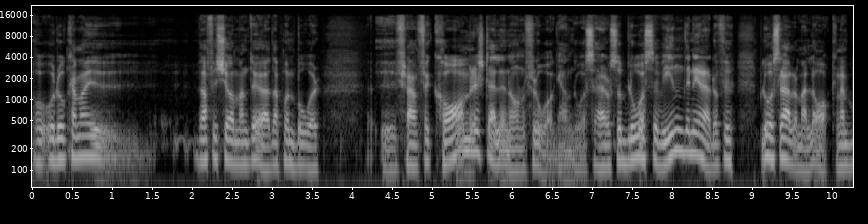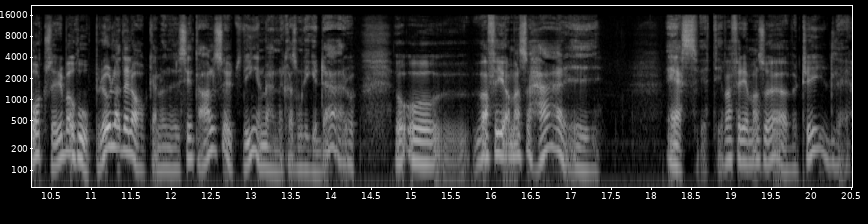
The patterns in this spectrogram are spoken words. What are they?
Och, och, då kan man ju, varför kör man döda på en bår Eh, framför kameror ställer någon frågan då så här och så blåser vinden ner det då blåser alla de här lakanen bort så är det bara hoprullade lakan och det ser inte alls ut, det är ingen människa som ligger där. Och, och, och varför gör man så här i SVT? Varför är man så övertydlig?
